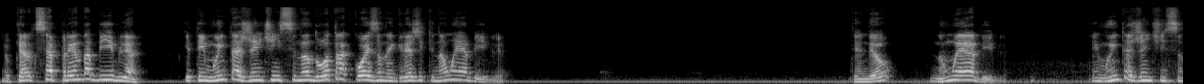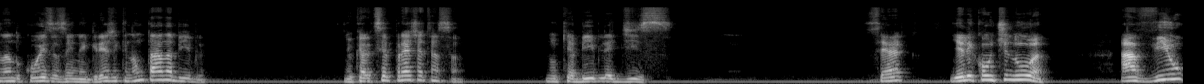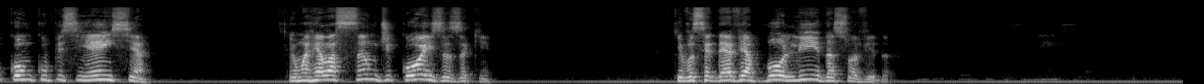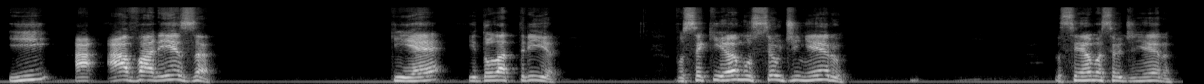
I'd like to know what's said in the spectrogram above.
Eu quero que você aprenda a Bíblia. Porque tem muita gente ensinando outra coisa na igreja que não é a Bíblia. Entendeu? Não é a Bíblia. Tem muita gente ensinando coisas aí na igreja que não está na Bíblia. Eu quero que você preste atenção no que a Bíblia diz. Certo? E ele continua: a vil concupiscência. Tem uma relação de coisas aqui que você deve abolir da sua vida. E a avareza, que é idolatria. Você que ama o seu dinheiro, você ama seu dinheiro?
